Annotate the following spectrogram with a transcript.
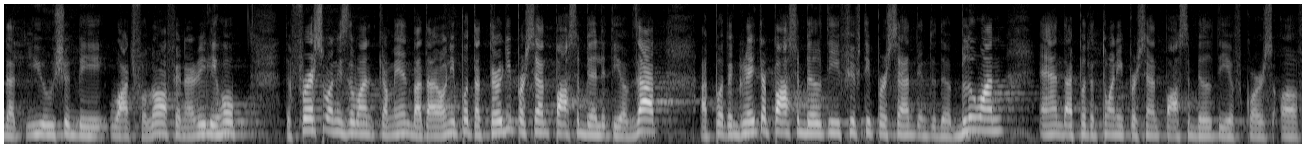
that you should be watchful of, and I really hope the first one is the one that come in, but I only put a 30% possibility of that. I put a greater possibility, 50% into the blue one, and I put a 20% possibility, of course, of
